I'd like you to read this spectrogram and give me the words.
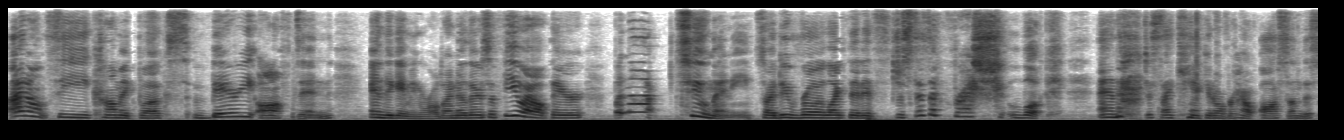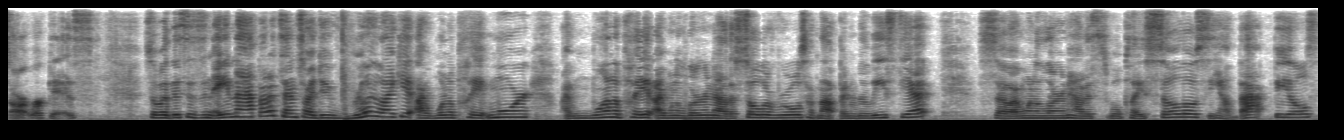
I don't see comic books very often in the gaming world. I know there's a few out there, but not too many. So I do really like that it's just as a fresh look. And just I can't get over how awesome this artwork is. So but this is an 8.5 out of 10, so I do really like it. I want to play it more. I want to play it. I want to learn how the solo rules have not been released yet. So I want to learn how this will play solo, see how that feels.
